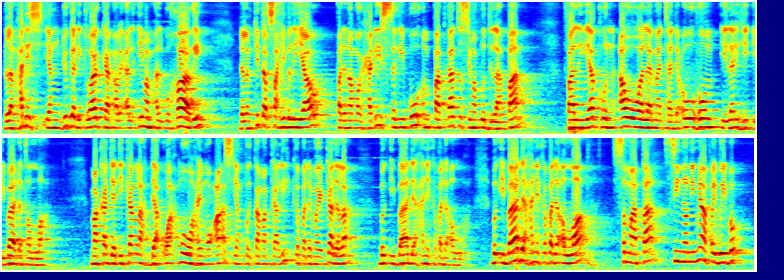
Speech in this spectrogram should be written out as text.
dalam hadis yang juga dikeluarkan oleh Al Imam Al Bukhari dalam kitab Sahih beliau pada nomor hadis 1458 faliyakun awwala ma tad'uuhum ilaihi ibadatullah maka jadikanlah dakwahmu wahai Muaz yang pertama kali kepada mereka adalah beribadah hanya kepada Allah beribadah hanya kepada Allah semata sinonimnya apa ibu-ibu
